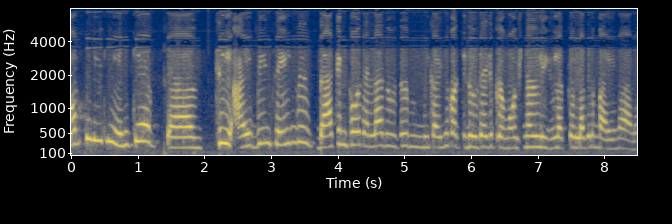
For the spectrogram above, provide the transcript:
ആബ്സൊല്യൂട്ട്ലി എനിക്ക് see I been saying this back and forth എല്ലാ ദിവസവും. ഈ കഴിഞ്ഞ കുറച്ച് ദിവസമായിട്ട് പ്രൊമോഷണൽ ലീഗിലൊക്കെ എല്ലാത്തിലും പറയുന്നതാണ്.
